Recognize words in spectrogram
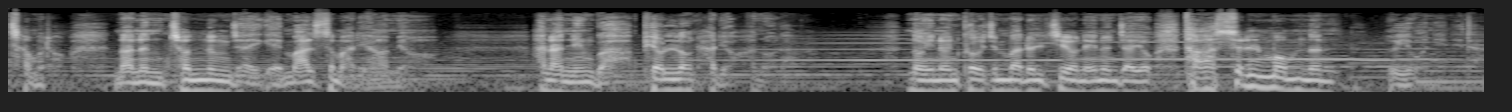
참으로 나는 전능자에게 말씀하려 하며 하나님과 변론하려 하노라. 너희는 거짓말을 지어내는 자요 다 쓸모없는 의원이니라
